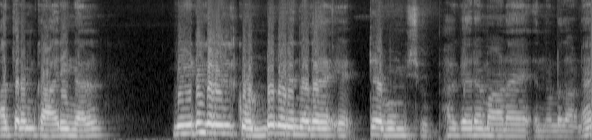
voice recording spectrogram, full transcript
അത്തരം കാര്യങ്ങൾ വീടുകളിൽ കൊണ്ടുവരുന്നത് ഏറ്റവും ശുഭകരമാണ് എന്നുള്ളതാണ്.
